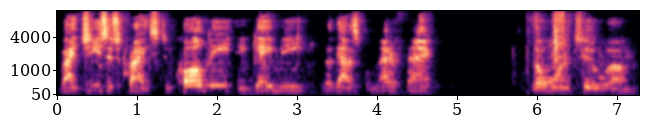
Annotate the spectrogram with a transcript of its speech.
by Jesus Christ who called me and gave me the gospel. Matter of fact, go on to um,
